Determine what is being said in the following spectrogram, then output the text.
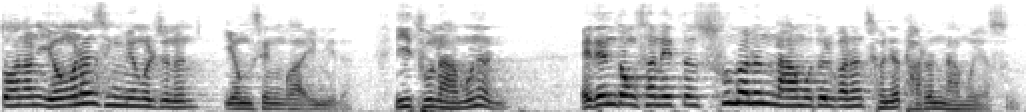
또 하나는 영원한 생명을 주는 영생과입니다. 이 두 나무는 에덴 동산에 있던 수많은 나무들과는 전혀 다른 나무였습니다.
